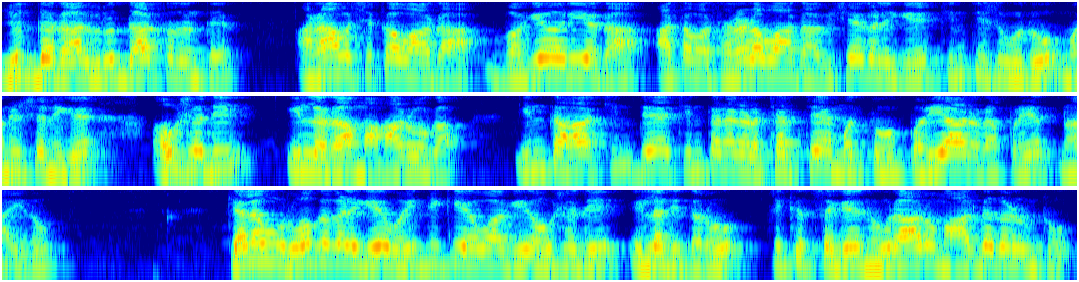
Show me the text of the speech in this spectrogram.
ಯುದ್ಧದ ವಿರುದ್ಧಾರ್ಥದಂತೆ ಅನಾವಶ್ಯಕವಾದ, ಬಗೆಹರಿಯದ ಅಥವಾ ಸರಳವಾದ ವಿಷಯಗಳಿಗೆ ಚಿಂತಿಸುವುದು ಮನುಷ್ಯನಿಗೆ ಔಷಧಿ ಇಲ್ಲದ ಮಹಾರೋಗ. ಇಂತಹ ಚಿಂತೆ, ಚಿಂತನೆಗಳ ಚರ್ಚೆ ಮತ್ತು ಪರಿಹಾರದ ಪ್ರಯತ್ನ ಇದು. ಕೆಲವು ರೋಗಗಳಿಗೆ ವೈದ್ಯಕೀಯವಾಗಿ ಔಷಧಿ ಇಲ್ಲದಿದ್ದರೂ ಚಿಕಿತ್ಸೆಗೆ ನೂರಾರು ಮಾರ್ಗಗಳುಂಟು.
